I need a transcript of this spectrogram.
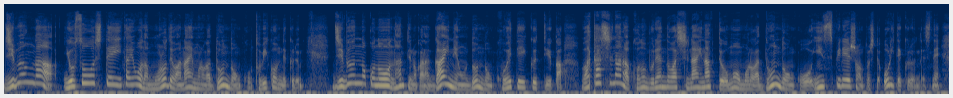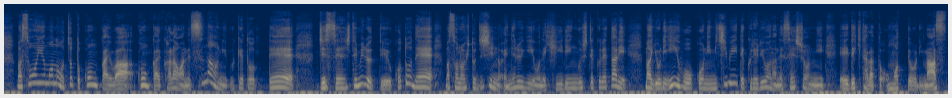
自分が予想していたようなものではないものがどんどんこう飛び込んでくる。自分のこの、なんていうのかな、概念をどんどん超えていくっていうか、私ならこのブレンドはしないなって思うものがどんどんこう、インスピレーションとして降りてくるんですね。まあそういうものをちょっと今回は、今回からはね、素直に受け取って、実実践してみるっていうことで、まあ、その人自身のエネルギーをね、ヒーリングしてくれたり、まあ、よりいい方向に導いてくれるようなね、セッションに、えー、できたらと思っております。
